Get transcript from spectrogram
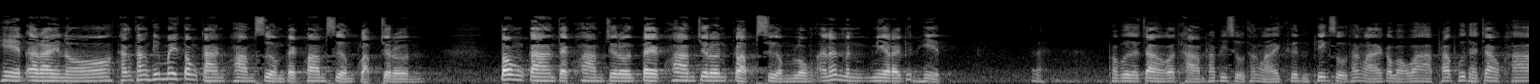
เหตุอะไรเนาะทั้งๆทที่ไม่ต้องการความเสื่อมแต่ความเสื่อมกลับเจริญ ต้องการแต่ความเจริญแต่ความเจริญกลับเสื่อมลง อันนั้นมันมีอะไรเป็นเหตุ พระพุทธเจ้าก็ถามพระภิกษุทั้งหลายขึ้น ภิกษุทั้งหลายก็บอกว่า พระพุทธเจ้าข้า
